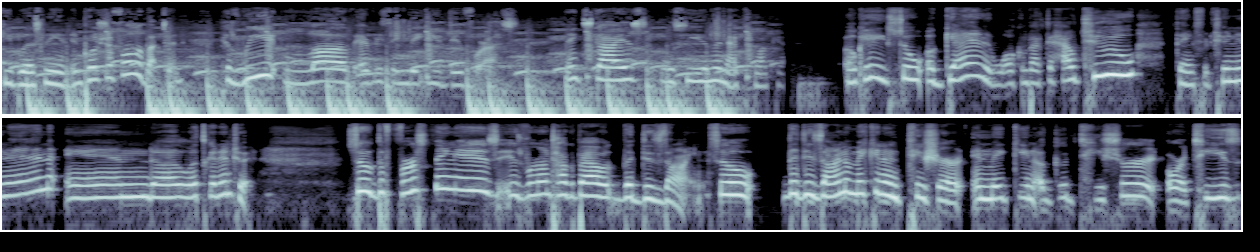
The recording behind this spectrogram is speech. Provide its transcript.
keep listening and push the follow button because we love everything that you do for us. Thanks, guys. We'll see you in the next podcast. Okay, so again, welcome back to How To. Thanks for tuning in, and uh, let's get into it. So the first thing is is we're going to talk about the design. So the design of making a t-shirt and making a good t-shirt or a tease,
